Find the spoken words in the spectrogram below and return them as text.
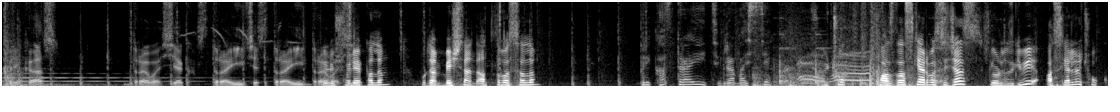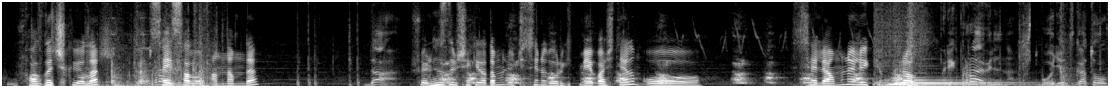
Приказ. Дровосек, строитель, строитель, Şöyle şöyle дровосек. yapalım. Buradan 5 tane de atlı basalım. Приказ строитель. Дровосек. Çünkü çok fazla asker basacağız. Gördüğünüz gibi askerler çok fazla çıkıyorlar. Sayısal anlamda. Да. Şöyle hızlı bir şekilde adamın ülkesine doğru gitmeye başlayalım. Oo. Selamun aleyküm kral. Правильно. Будет готов.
